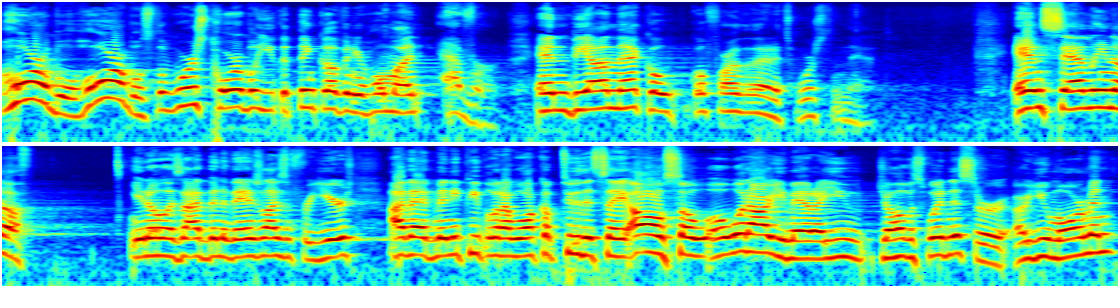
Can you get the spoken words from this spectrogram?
horrible, horrible. It's the worst horrible you could think of in your whole mind ever. And beyond that, go, go farther than that. It's worse than that. And sadly enough, you know, as I've been evangelizing for years, I've had many people that I walk up to that say, Oh, so well, what are you, man? Are you Jehovah's Witness or are you Mormon?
